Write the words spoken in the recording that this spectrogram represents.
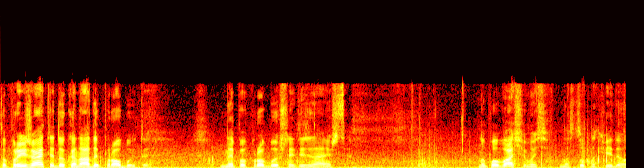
То приїжджайте до Канади, пробуйте. Не попробуєш, не дізнаєшся. Ну, побачимось в наступних відео.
